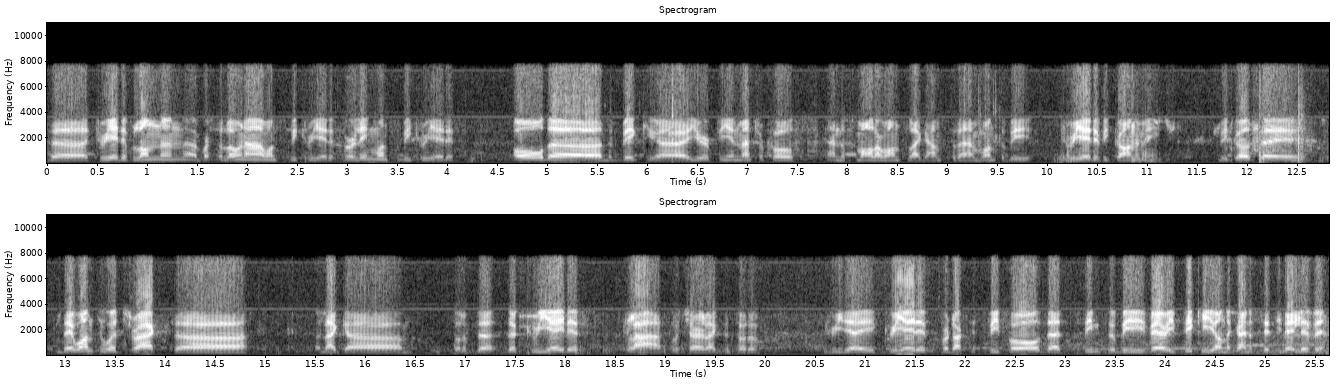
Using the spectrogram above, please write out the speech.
the creative London, uh, Barcelona wants to be creative, Berlin wants to be creative. All the the big uh, European metropoles and the smaller ones like Amsterdam want to be creative economy because they they want to attract uh, like uh, sort of the the creative class, which are like the sort of create, creative, productive people that seem to be very picky on the kind of city they live in.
